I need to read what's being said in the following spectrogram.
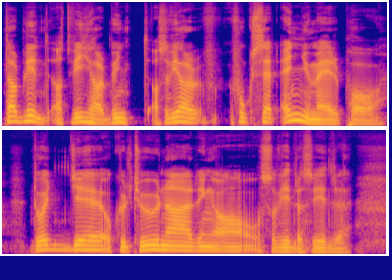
det har blitt at vi har begynt Altså vi har fokusert enda mer på dodje og kulturnæringa osv. osv. Og, og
